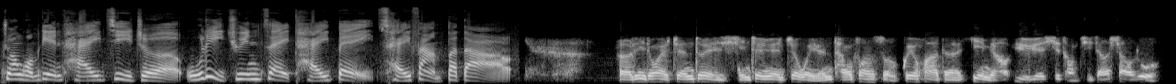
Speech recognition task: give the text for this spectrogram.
中央广播电台记者吴丽君在台北采访报道。呃，另外针对行政院政委员唐凤所规划的疫苗预约系统即将上路，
